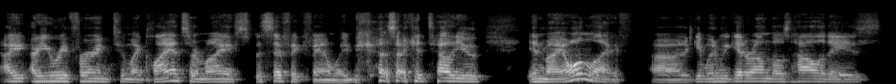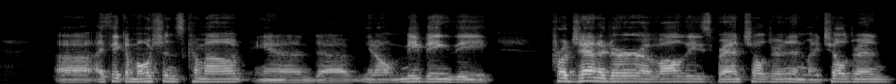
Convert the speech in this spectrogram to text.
I, are you referring to my clients or my specific family? Because i could tell you in my own life uh, when we get around those holidays uh, I think emotions come out, and uh, you know, me being the progenitor of all these grandchildren and my children,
